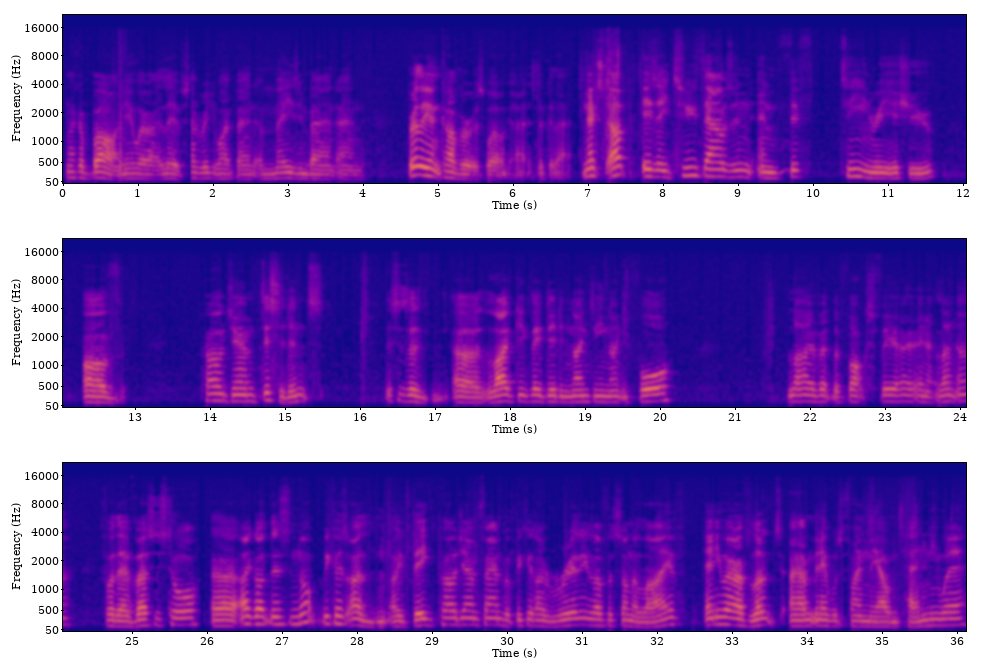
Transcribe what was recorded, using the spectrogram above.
like a bar near where I live. Average White Band, amazing band, and brilliant cover as well, guys. Look at that. Next up is a 2015 reissue of Pearl Jam Dissidents. This is a uh, live gig they did in 1994 live at the Fox Theatre in Atlanta for their Versus tour. Uh, I got this not because I'm a big Pearl Jam fan, but because I really love the song Alive. Anywhere I've looked, I haven't been able to find the album 10 anywhere,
